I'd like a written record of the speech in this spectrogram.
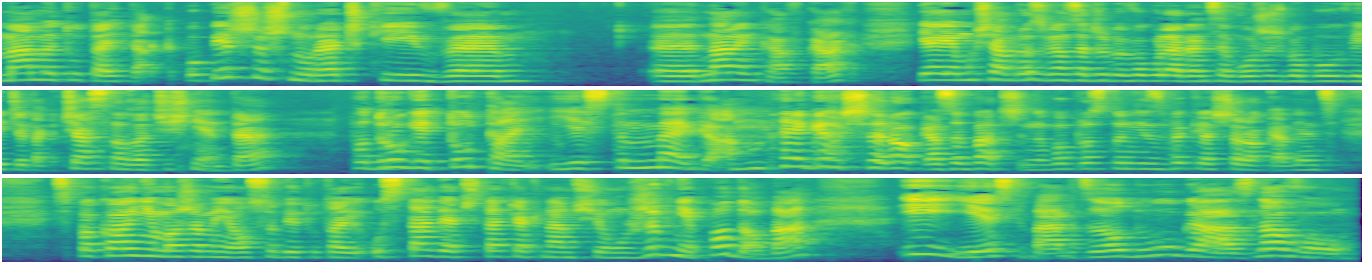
Mamy tutaj tak, po pierwsze sznureczki w e, na rękawkach. Ja je musiałam rozwiązać, żeby w ogóle ręce włożyć, bo były, wiecie, tak ciasno zaciśnięte. Po drugie tutaj jest mega, mega szeroka, zobaczcie, no po prostu niezwykle szeroka, więc spokojnie możemy ją sobie tutaj ustawiać tak, jak nam się żywnie podoba i jest bardzo długa. Znowu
